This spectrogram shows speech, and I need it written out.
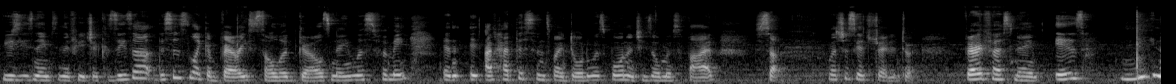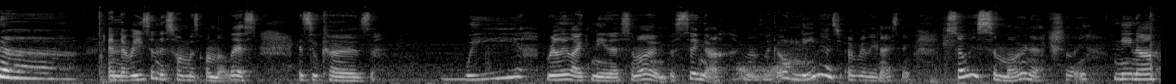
use these names in the future because these are this is like a very solid girls name list for me and it, I've had this since my daughter was born and she's almost five so let's just get straight into it very first name is Nina and the reason this one was on the list is because we really like Nina Simone, the singer. And I was like, oh, Nina's a really nice name. So is Simone, actually. Nina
